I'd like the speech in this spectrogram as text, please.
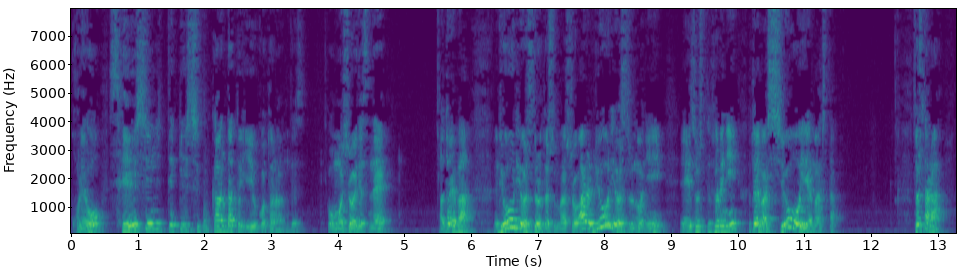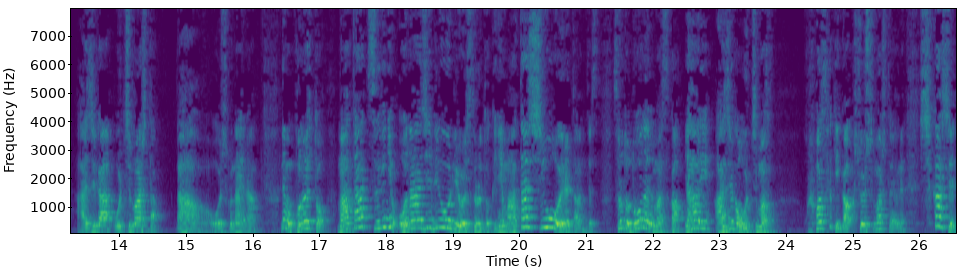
これを精神的疾患だということなんです。面白いですね。例えば、料理をするとしましょう。ある料理をするのに、えー、そしてそれに、例えば塩を入れました。そしたら、味が落ちました。ああ、美味しくないな。でもこの人、また次に同じ料理をするときにまた塩を入れたんです。するとどうなりますか？やはり味が落ちます。これはさっき学習しましたよね。しかし、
